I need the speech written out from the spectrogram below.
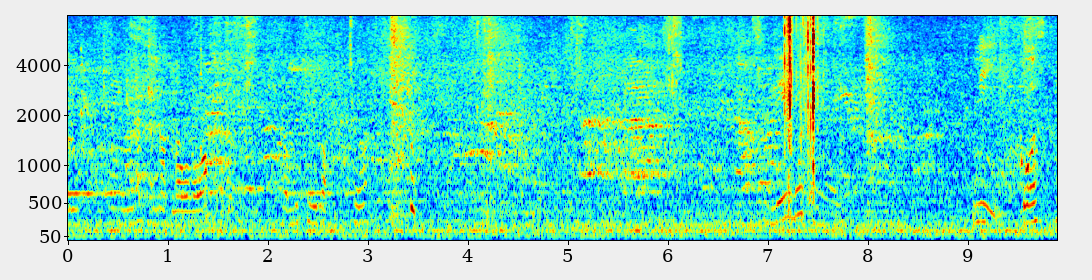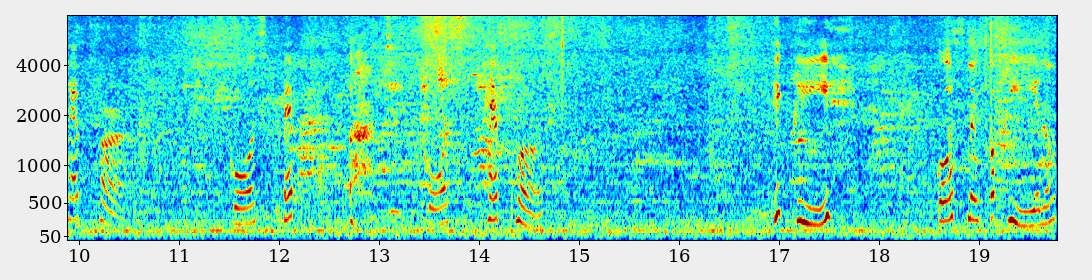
งแพงนะสำหรับเราเราเราไม่ซื้อหรอกเชื่ออันนี้ลูกอะไรนี่ ghost pepper ghost pepper ghost pepper พริกผีโกสมันก็ผีเนาะ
